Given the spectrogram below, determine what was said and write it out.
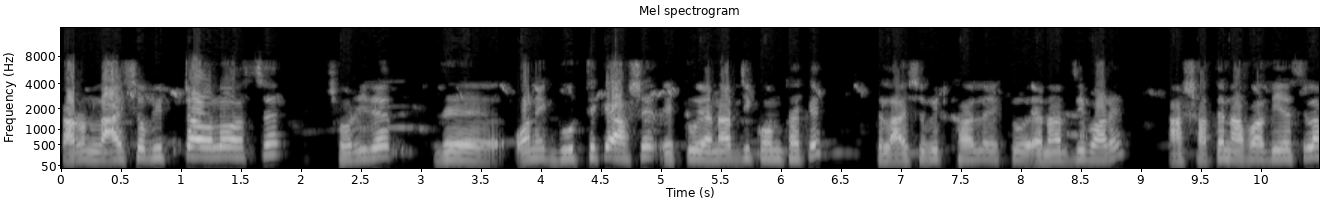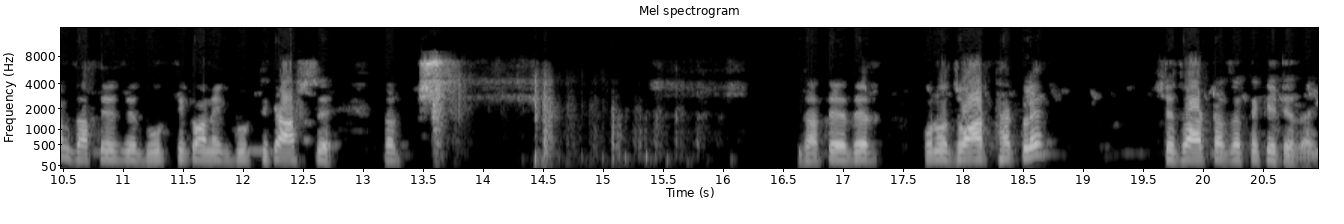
কারণ লাইসোভিটটা হলো হচ্ছে শরীরের যে অনেক দূর থেকে আসে, একটু এনার্জি কম থাকে। লাইসোভিট খাওয়ালে একটু এনার্জি বাড়ে। আর সাথে নাপা দিয়েছিলাম, যাতে যে দূর থেকে, অনেক দূর থেকে আসছে। যাতে এদের কোনো জ্বর থাকলে, সে জ্বরটা যাতে কেটে যায়।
